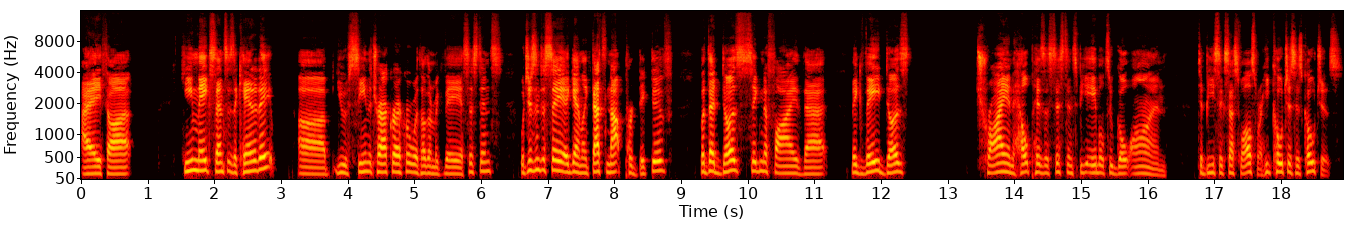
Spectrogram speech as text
I thought he makes sense as a candidate. Uh, you've seen the track record with other McVay assistants, which isn't to say again like that's not predictive, but that does signify that McVay does try and help his assistants be able to go on to be successful elsewhere. He coaches his coaches.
